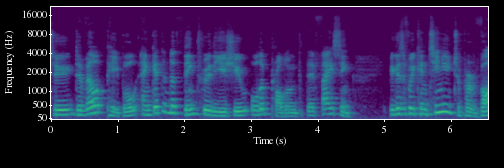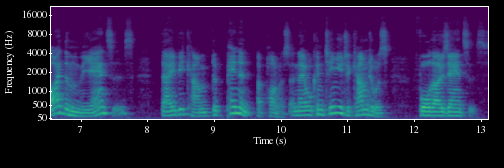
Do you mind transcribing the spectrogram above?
to develop people and get them to think through the issue or the problem that they're facing. Because if we continue to provide them the answers, they become dependent upon us and they will continue to come to us for those answers.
